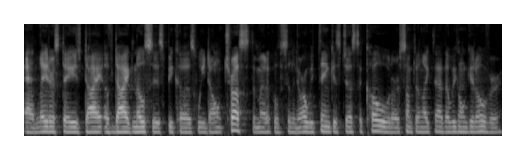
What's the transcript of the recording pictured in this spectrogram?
at later stage di- of diagnosis because we don't trust the medical facility or we think it's just a cold or something like that that we're going to get over.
